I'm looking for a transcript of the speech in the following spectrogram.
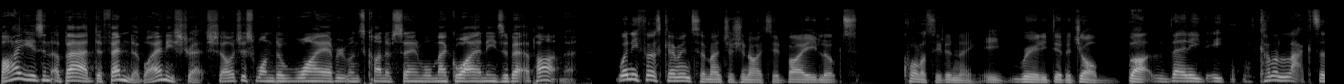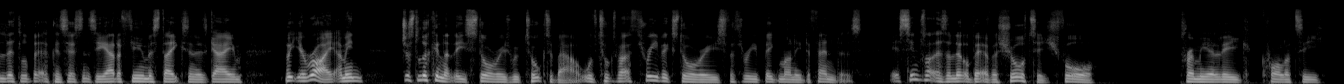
Bailly isn't a bad defender by any stretch, so I just wonder why everyone's kind of saying, well, Maguire needs a better partner. When he first came into Manchester United, Bailly looked quality, didn't he? He really did a job, but then he, he kind of lacked a little bit of consistency. He had a few mistakes in his game, but you're right. I mean, just looking at these stories we've talked about, we've talked about three big stories for three big money defenders. It seems like there's a little bit of a shortage for Premier League quality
